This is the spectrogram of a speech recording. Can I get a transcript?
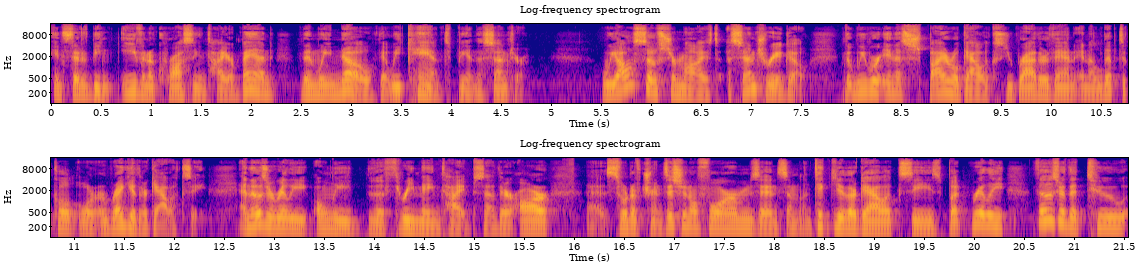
instead of being even across the entire band, then we know that we can't be in the center. We also surmised a century ago that we were in a spiral galaxy rather than an elliptical or irregular galaxy. And those are really only the three main types. Uh, there are uh, sort of transitional forms and some lenticular galaxies, but really those are the two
